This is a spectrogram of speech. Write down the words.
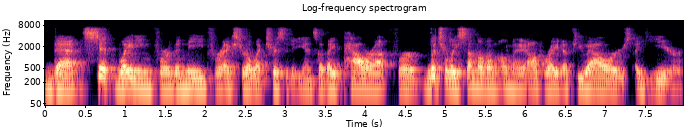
that sit waiting for the need for extra electricity. And so they power up for literally some of them only operate a few hours a year.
